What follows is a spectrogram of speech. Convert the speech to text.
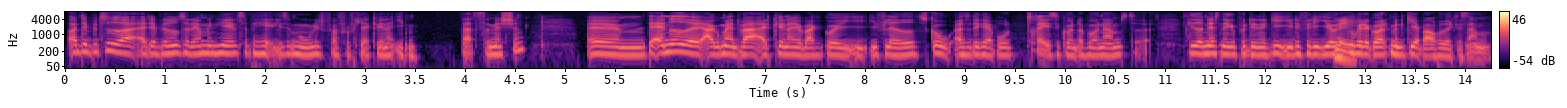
Og det betyder, at jeg bliver nødt til at lave min hæle så behagelig som muligt for at få flere kvinder i dem. That's the mission. Øhm, det andet øh, argument var, at kvinder jo bare kan gå i, i flade sko. Altså det kan jeg bruge tre sekunder på nærmest. Jeg gider næsten ikke putte energi i det, fordi jo, Nej. det kunne vi da godt, men det giver bare overhovedet ikke det samme.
